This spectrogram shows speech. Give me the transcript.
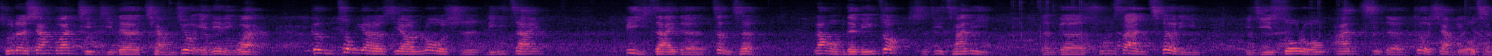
除了相关紧急的抢救演练以外，更重要的是要落实离灾。避灾的政策，让我们的民众实际参与整个疏散撤离以及收容安置的各项流程。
